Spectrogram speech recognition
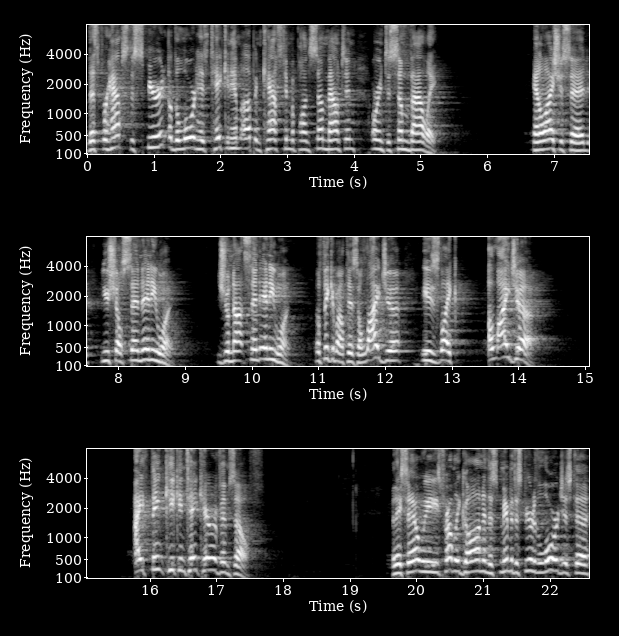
lest perhaps the Spirit of the Lord has taken him up and cast him upon some mountain or into some valley. And Elisha said, You shall send anyone. You shall not send anyone. Now think about this. Elijah is like Elijah. I think he can take care of himself. And they say, oh, he's probably gone, and this, remember the Spirit of the Lord just uh,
